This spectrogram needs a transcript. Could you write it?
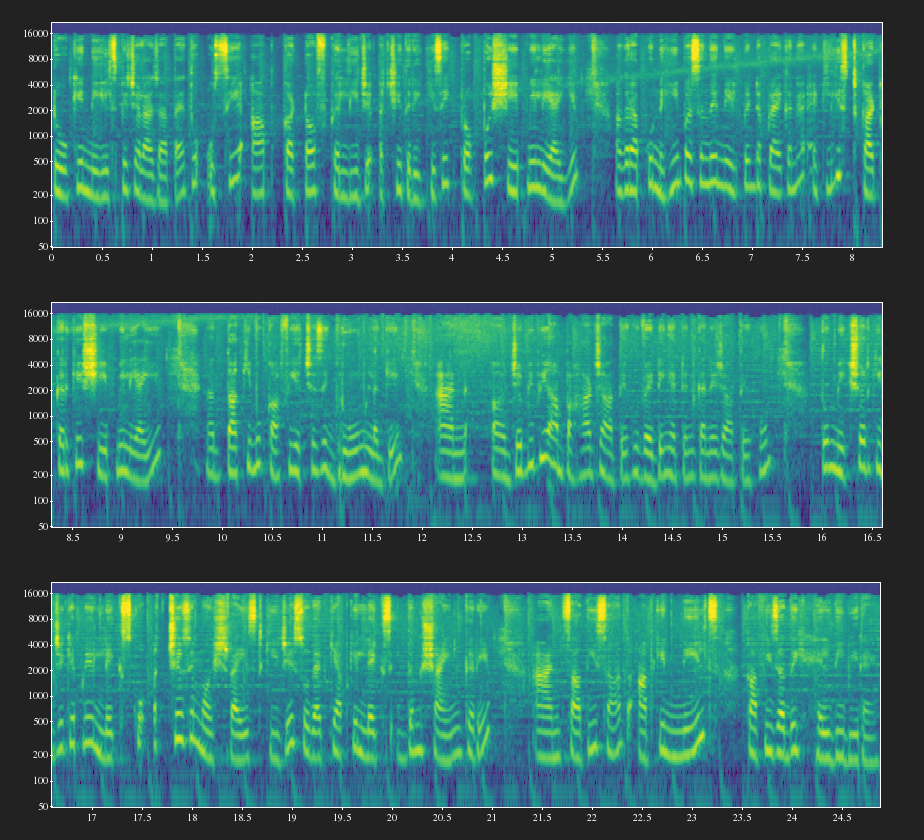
टो के नेल्स पे चला जाता है तो उसे आप कट ऑफ़ कर लीजिए अच्छी तरीके से, एक प्रॉपर शेप में ले आइए। अगर आपको नहीं पसंद है नेल पेंट अप्लाई करना एटलीस्ट कट करके शेप में ले आइए ताकि वो काफ़ी अच्छे से ग्रूम लगे। एंड जब भी आप बाहर जाते हो वेडिंग अटेंड करने जाते हो तो मेक श्योर कीजिए कि अपने लेग्स को अच्छे से मॉइस्चराइज कीजिए सो दैट कि आपके लेग्स एकदम शाइन करें। एंड साथ ही साथ आपके नेल्स काफ़ी ज़्यादा हेल्दी भी रहें।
